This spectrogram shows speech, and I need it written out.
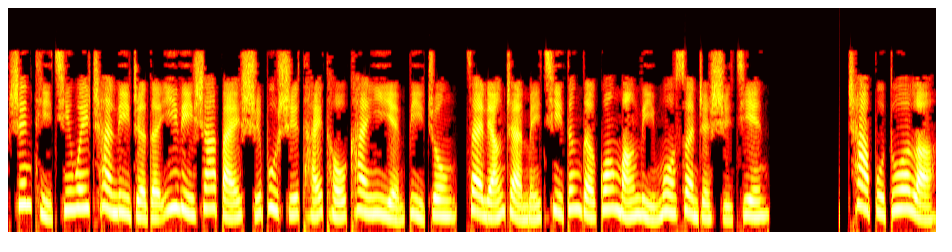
身体轻微颤栗着的伊丽莎白时不时抬头看一眼壁中，在两盏煤气灯的光芒里默算着时间。差不多了。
